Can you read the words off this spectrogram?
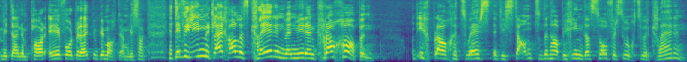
mit einem Paar Ehevorbereitung gemacht, die haben gesagt, ja, der will immer gleich alles klären, wenn wir einen Krach haben. Und ich brauche zuerst eine Distanz und dann habe ich ihnen das so versucht zu erklären.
